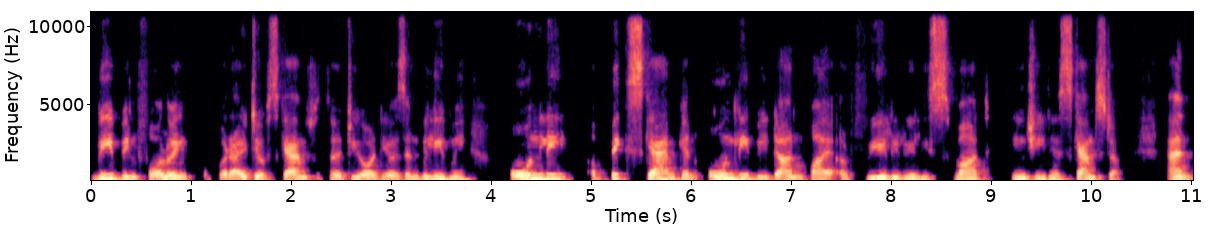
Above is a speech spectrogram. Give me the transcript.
We've been following a variety of scams for 30 odd years, and believe me, only a big scam can only be done by a really, really smart, ingenious scamster. And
